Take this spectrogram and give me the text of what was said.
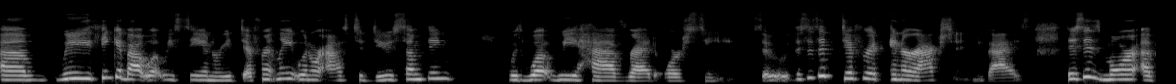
Um, we think about what we see and read differently when we're asked to do something with what we have read or seen. So this is a different interaction, you guys. This is more of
